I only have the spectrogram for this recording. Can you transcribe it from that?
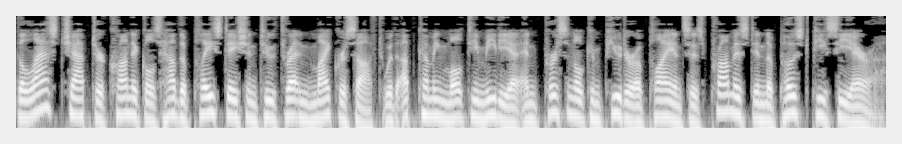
The last chapter chronicles how the PlayStation 2 threatened Microsoft with upcoming multimedia and personal computer appliances promised in the post-PC era.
